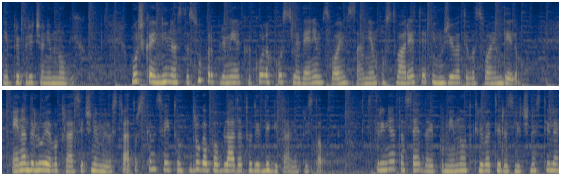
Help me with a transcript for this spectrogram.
je prepričanje mnogih. Urška in Nina sta super primer, kako lahko s sledenjem svojim sanjam ustvarjate in uživate v svojem delu. Ena deluje v klasičnem ilustratorskem svetu, druga pa obvlada tudi digitalni pristop. Strinjata se, da je pomembno odkrivati različne stile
